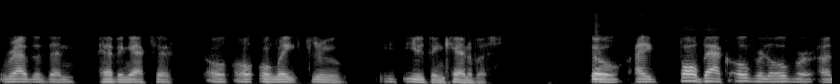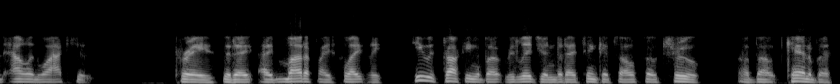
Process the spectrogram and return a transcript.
rather than having access o- o- only through using cannabis. So I fall back over and over on Alan Watts's phrase that I, I modify slightly. He was talking about religion, but I think it's also true about cannabis.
